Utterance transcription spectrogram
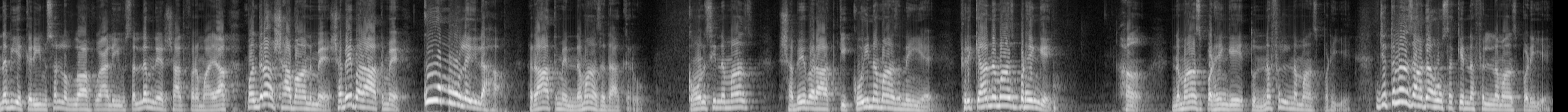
नबी करीम वसल्लम ने इरशाद फरमाया, पंद्रह शाबान में, शब बारात में, कुमू लहा रात में नमाज़ अदा करो। कौन सी नमाज़? शब बारात की कोई नमाज़ नहीं है। फिर क्या नमाज़ पढ़ेंगे? हाँ नमाज़ पढ़ेंगे तो नफल नमाज़ पढ़िए। जितना ज़्यादा हो सके नफल नमाज़ पढ़िए।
